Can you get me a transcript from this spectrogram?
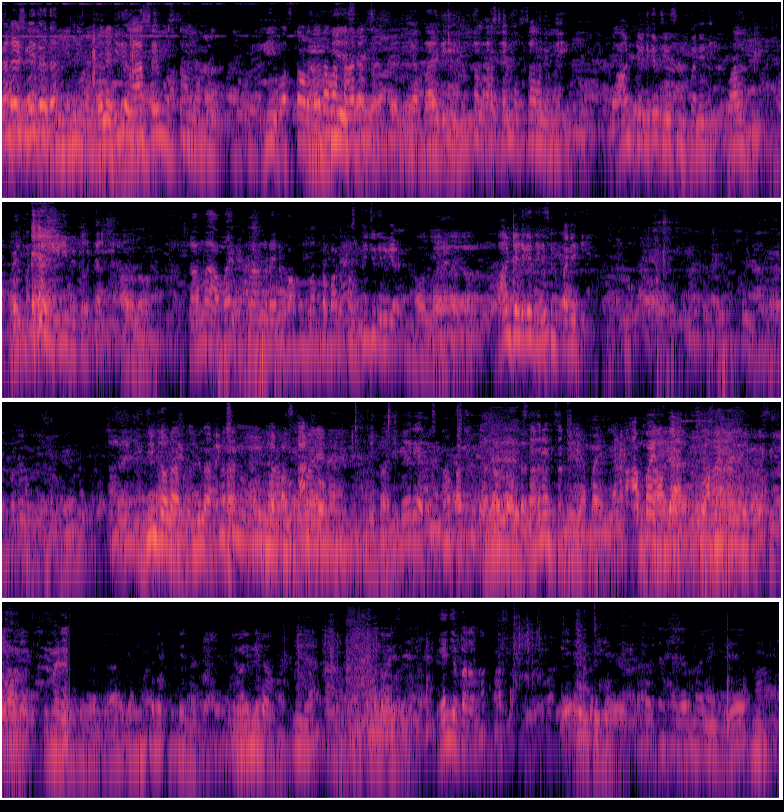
గణేష్ నీ లేదా గణేష్. ఇది లాస్ట్ టైం వస్తా ఈ అబ్బాయిది ఇదంతా లాస్ట్ టైం వస్తా ఉంది వాంటెడ్గా చేసిన పని ఇది ఈడీ వికలకర్ అవును. ఆ అమ్మాయి అబ్బాయి వికలాంగుడైన పాపం మనతో పాటు ఫస్ట్ నుంచి తిరిగాడు. అవును ఈ అబ్బాయి అవును. వాంటెడ్గా చేసిన పని ఇది దీంట్లో ఇది నా అబ్బాయి. ఏం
